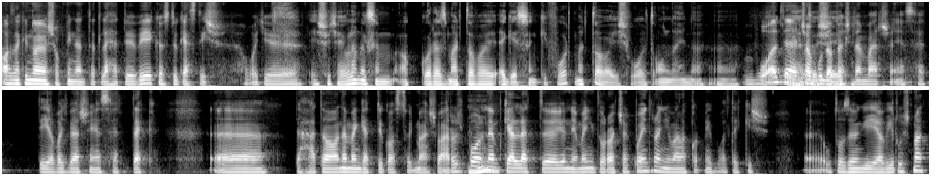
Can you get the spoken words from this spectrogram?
az nekünk nagyon sok mindent tett lehetővé, köztük ezt is, hogy... És hogyha jól emlékszem, akkor ez már tavaly egészen kifort, mert tavaly is volt online Volt, de lehetőség. csak Budapesten versenyezhettél, vagy versenyezhettek. Tehát a, nem engedtük azt, hogy más városból. Uh-huh. Nem kellett jönni a mennyitóra a checkpointra, nyilván akkor még volt egy kis utózöngéje a vírusnak.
